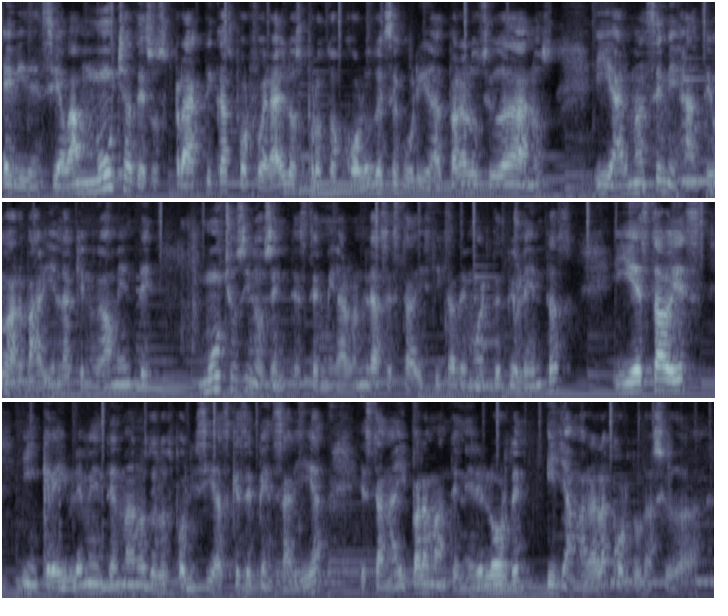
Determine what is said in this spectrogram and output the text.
evidenciaba muchas de sus prácticas por fuera de los protocolos de seguridad para los ciudadanos y arman semejante barbarie en la que nuevamente muchos inocentes terminaron en las estadísticas de muertes violentas y esta vez increíblemente en manos de los policías que se pensaría están ahí para mantener el orden y llamar a la cordura ciudadana.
